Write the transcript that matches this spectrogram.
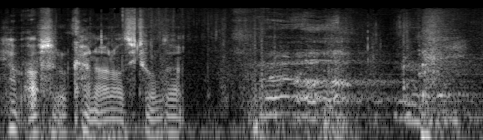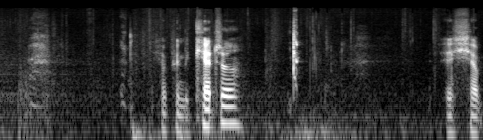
Ich habe absolut keine Ahnung, was ich tun soll. Ich habe hier eine Kette. Ich habe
